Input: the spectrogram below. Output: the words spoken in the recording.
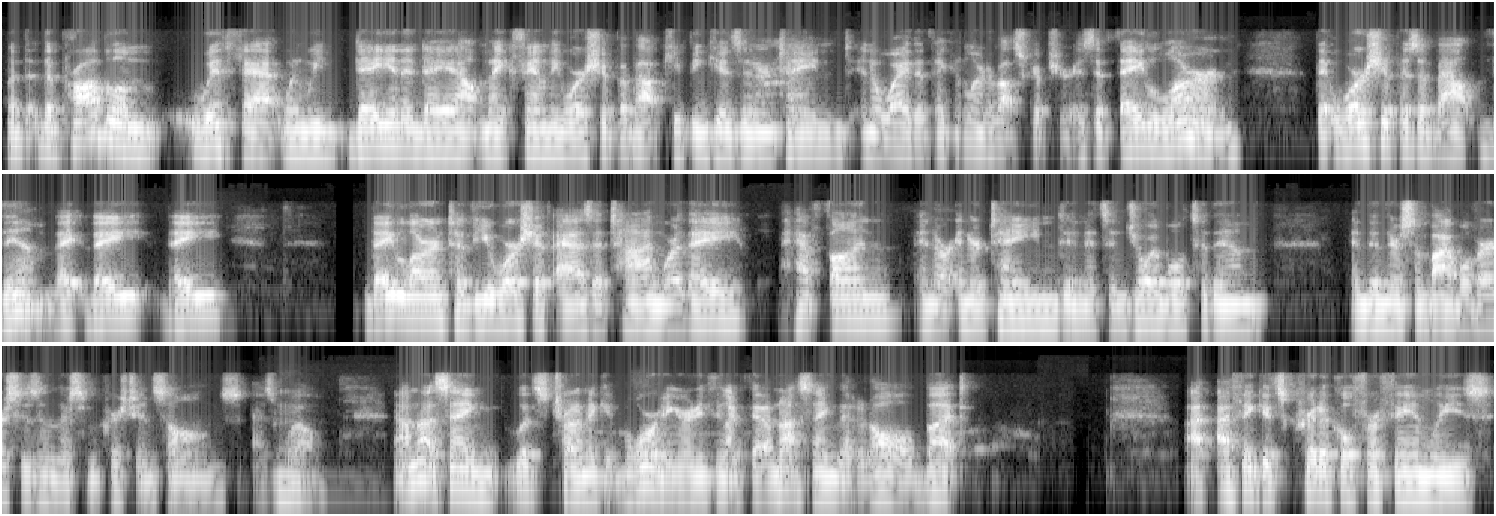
But the, the problem with that, when we day in and day out make family worship about keeping kids entertained in a way that they can learn about scripture, is that they learn that worship is about them. They they they they learn to view worship as a time where they have fun and are entertained and it's enjoyable to them. And then there's some Bible verses and there's some Christian songs as mm. well. Now, I'm not saying let's try to make it boring or anything like that. I'm not saying that at all, but I, I think it's critical for families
